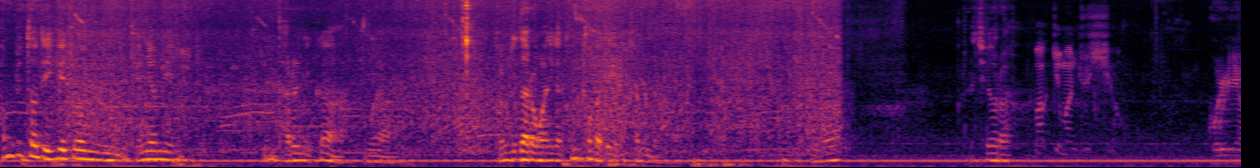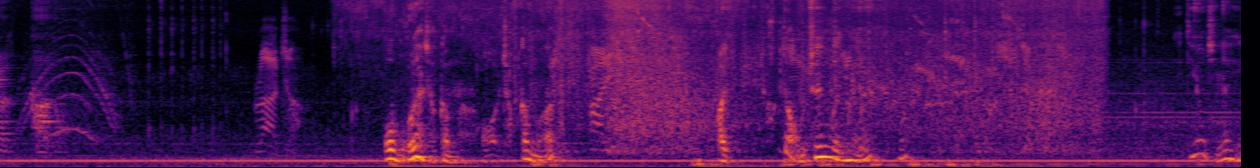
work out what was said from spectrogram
컴퓨터도 이게 좀 개념이 좀 다르니까 뭐야 던지다라고 하니까 컴퓨터가 되게 약합니다. 그래서 그래 지어라. 맡겨만 주시오. 골리앗 가도. 라자. 어 뭐야 잠깐만. 어 잠깐만. 아 확장 엄청 했네. 어? 띄어지냐 이게?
